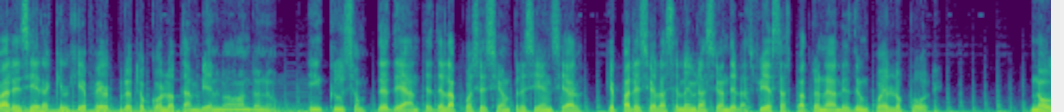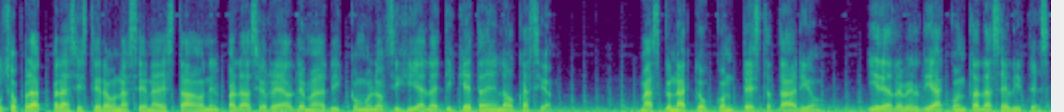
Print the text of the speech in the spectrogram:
Pareciera que el jefe del protocolo también lo abandonó, incluso desde antes de la posesión presidencial, que pareció la celebración de las fiestas patronales de un pueblo pobre. No usó Prat para asistir a una cena de Estado en el Palacio Real de Madrid como lo exigía la etiqueta de la ocasión, más que un acto contestatario y de rebeldía contra las élites.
